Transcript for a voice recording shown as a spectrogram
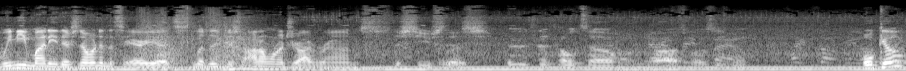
We need money. There's no one in this area. It's literally just. I don't want to drive around. It's just useless. It's this hotel. Or hospital, excuse me. Full kill.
